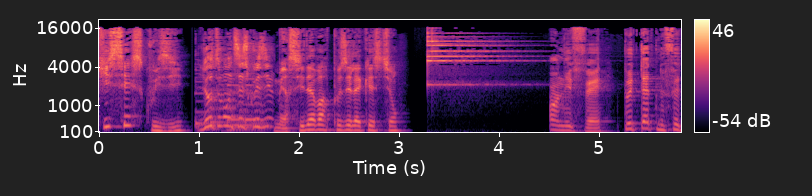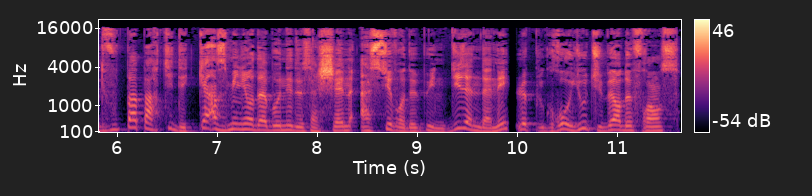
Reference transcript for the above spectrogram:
Qui c'est Squeezie Yo tout le monde, c'est Squeezie Merci d'avoir posé la question. En effet, peut-être ne faites-vous pas partie des 15 millions d'abonnés de sa chaîne à suivre depuis une dizaine d'années le plus gros youtubeur de France.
